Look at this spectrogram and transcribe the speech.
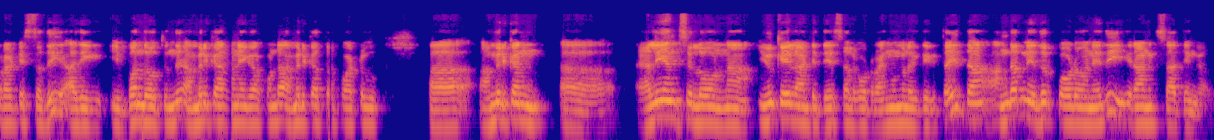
ప్రకటిస్తుంది. అది ఇబ్బంది అవుతుంది. అమెరికానే కాకుండా అమెరికాతో పాటు ఆ, అమెరికన్ అలయన్స్లో ఉన్న యూకే లాంటి దేశాలు కూడా రంగంలోకి దిగుతాయి. దా అందరిని ఎదుర్కోవడం అనేది ఇరాన్కి సాధ్యం కాదు.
